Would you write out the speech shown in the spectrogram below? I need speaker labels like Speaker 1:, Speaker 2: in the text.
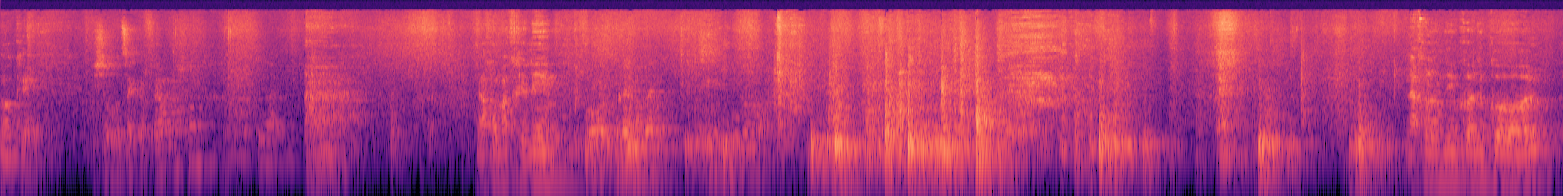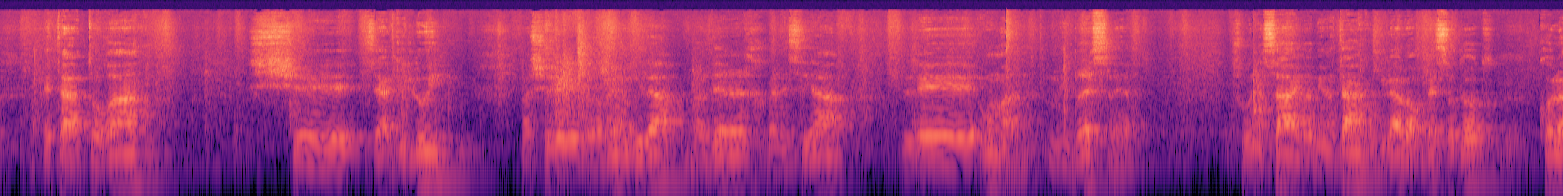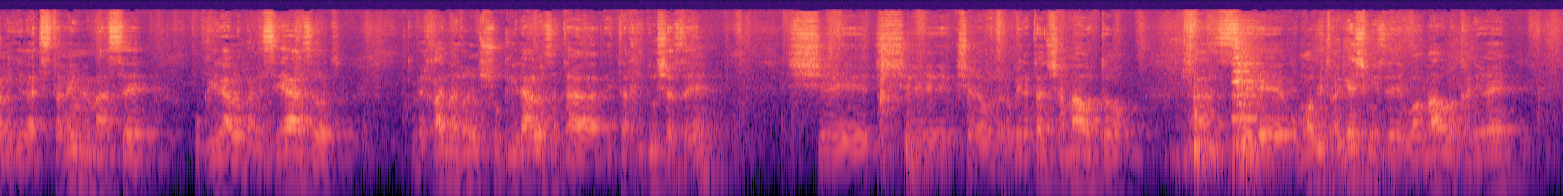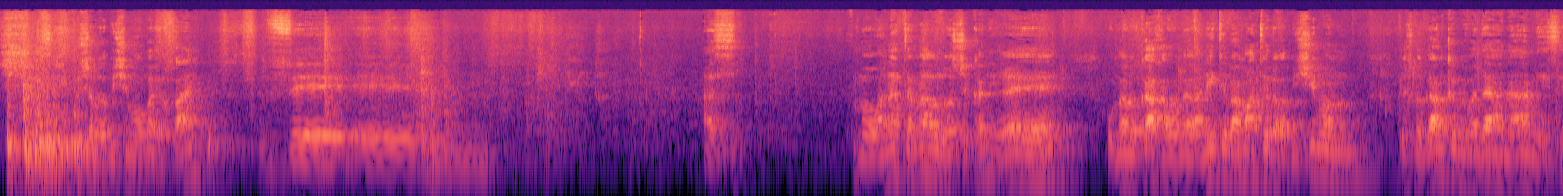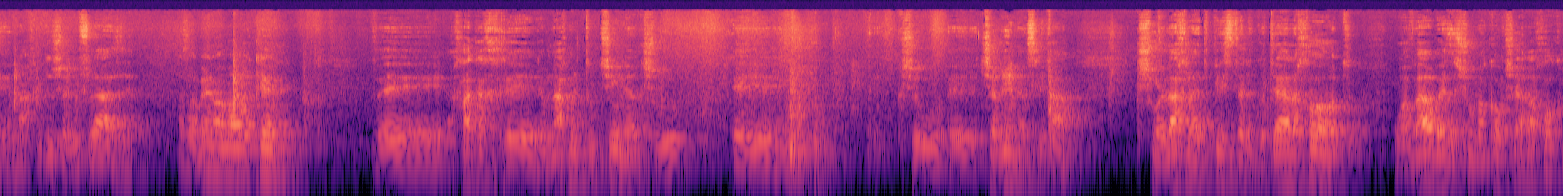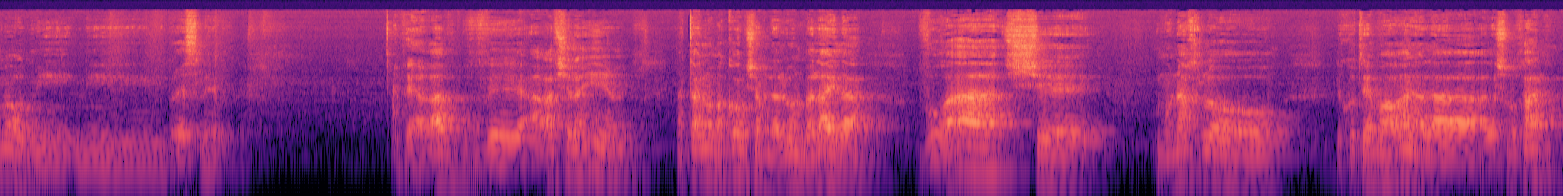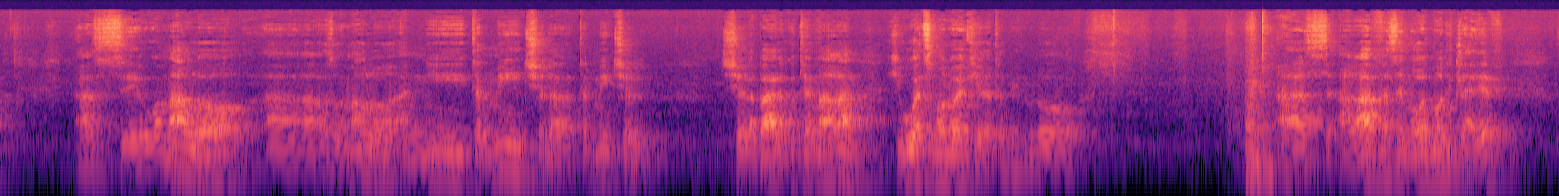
Speaker 1: אוקיי.
Speaker 2: מישהו רוצה קפה או משהו? תודה.
Speaker 1: אנחנו מתחילים. אנחנו לומדים קודם כל את התורה, שזה הגילוי, מה שרבנו גילה בדרך, בנסיעה לאומן מברסלב, שהוא נסע עם רבי נתן, הוא גילה לו הרבה סודות, כל המגילת סתרים למעשה, הוא גילה לו בנסיעה הזאת, ואחד מהדברים שהוא גילה לו זה את החידוש הזה, שכשרבי נתן שמע אותו, אז אה, הוא מאוד התרגש מזה, הוא אמר לו כנראה שזה חידוש של רבי שמעון בר יוחאי, ו... אה, אז מורנת אמר לו שכנראה, הוא אומר לו ככה, הוא אומר, עניתי ואמרתי לו, רבי שמעון, יש לו גם כן בוודאי הנאה מזה, מהחידוש הנפלא הזה. אז רבינו אמר לו, כן. ואחר כך אה, רב נחמן טוצ'ינר, כשהוא, אה, כשהוא, אה, צ'רינר, סליחה, כשהוא הלך להדפיס את הליקוטי ההלכות, הוא עבר באיזשהו מקום שהיה רחוק מאוד מברסלב, והרב, והרב של העיר נתן לו מקום שם ללון בלילה, והוא ראה שמונח לו ליקוטי מוהר"ן על, על השולחן. אז הוא אמר לו, אז הוא אמר לו, אני תלמיד של התלמיד של, של הבעל לקוטי מהר"ן, כי הוא עצמו לא הכיר את רבינו, לא... אז הרב הזה מאוד מאוד התלהב,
